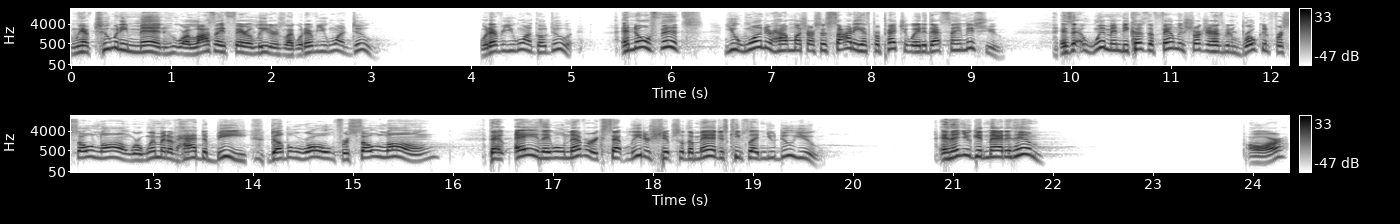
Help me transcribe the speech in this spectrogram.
And we have too many men who are laissez faire leaders, like, whatever you want, do. Whatever you want, go do it. And no offense, you wonder how much our society has perpetuated that same issue. Is that women, because the family structure has been broken for so long, where women have had to be double rolled for so long, that A, they will never accept leadership, so the man just keeps letting you do you. And then you get mad at him. Or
